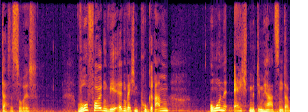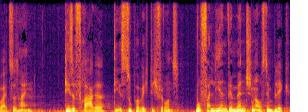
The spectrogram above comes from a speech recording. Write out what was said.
dass es so ist? Wo folgen wir irgendwelchen Programmen, ohne echt mit dem Herzen dabei zu sein? Diese Frage, die ist super wichtig für uns. Wo verlieren wir Menschen aus dem Blick?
